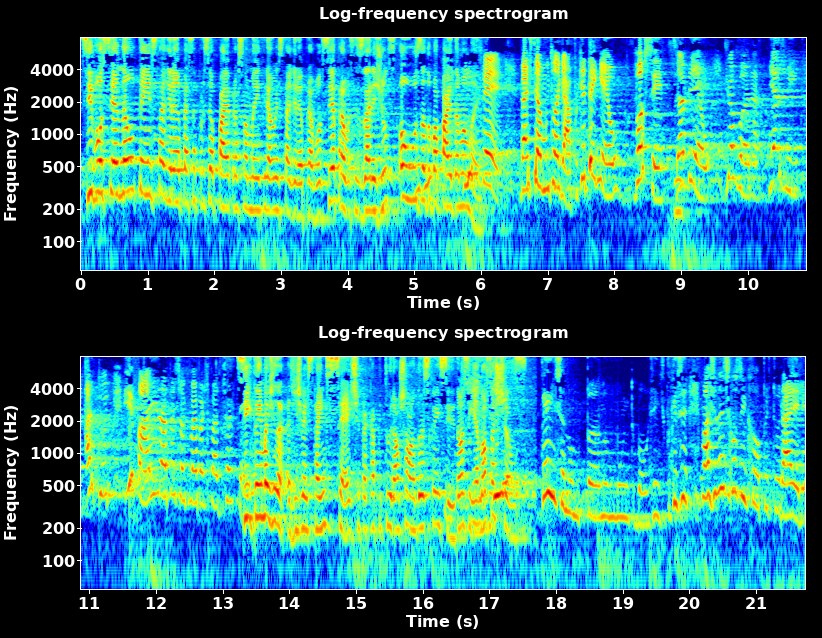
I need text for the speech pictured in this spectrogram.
Se você não tem Instagram, peça pro seu pai e pra sua mãe criar um Instagram pra você, pra vocês usarem juntos, ou usa do papai e da mamãe. Fê, vai ser muito legal, porque tem eu, você, Gabriel, Giovana, Yasmin, Arthur e mais a pessoa que vai participar do sorteio. Sim, então imagina, a gente vai estar em sete pra capturar o chamador desconhecido. Então assim, é a nossa chance. Pensa num plano muito bom, gente. Porque se, imagina se conseguir capturar ele.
